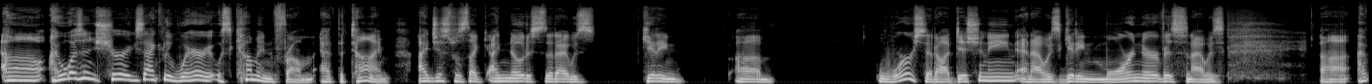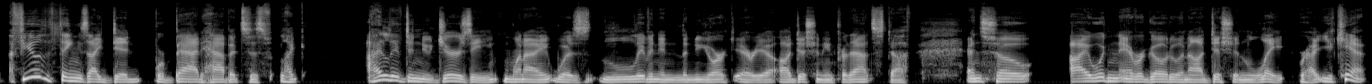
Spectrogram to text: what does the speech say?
uh, I wasn't sure exactly where it was coming from at the time. I just was like I noticed that I was getting um, worse at auditioning, and I was getting more nervous, and I was uh, a, few of the things I did were bad habits. Is like I lived in New Jersey when I was living in the New York area auditioning for that stuff. And so I wouldn't ever go to an audition late, right? You can't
